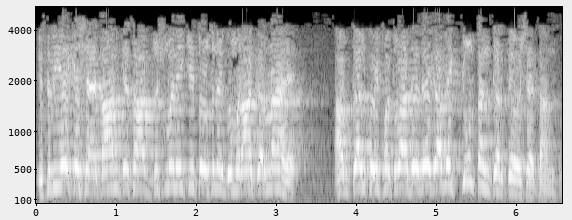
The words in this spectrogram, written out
اس لیے کہ شیطان کے ساتھ دشمنی کی تو اس نے گمراہ کرنا ہے۔ اب کل کوئی فتوا دے دے گا، بھائی کیوں تنگ کرتے ہو شیطان کو؟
